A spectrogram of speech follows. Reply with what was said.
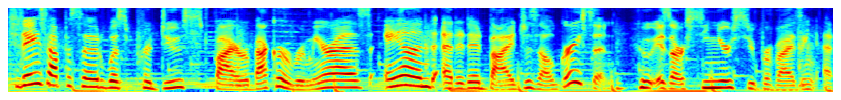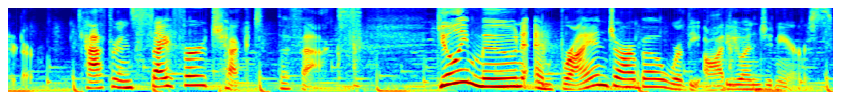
Today's episode was produced by Rebecca Ramirez and edited by Gisele Grayson, who is our senior supervising editor. Katherine Sypher checked the facts. Gilly Moon and Brian Jarboe were the audio engineers.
